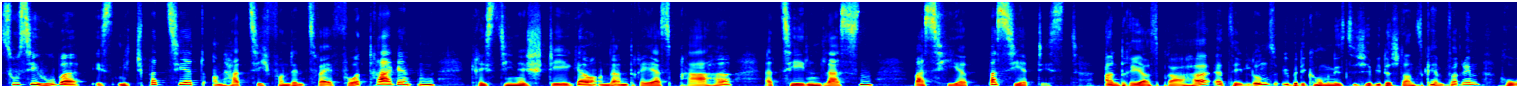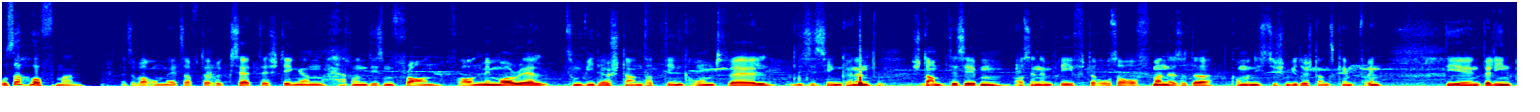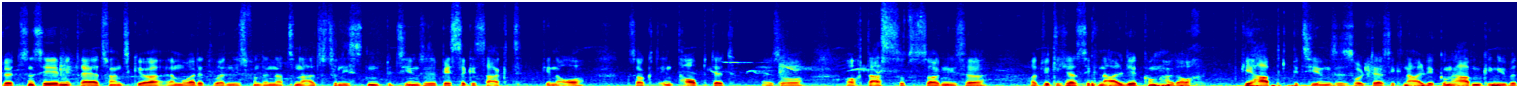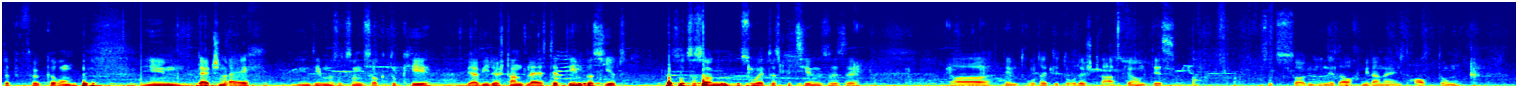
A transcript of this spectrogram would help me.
Susi Huber ist mitspaziert und hat sich von den zwei Vortragenden, Christine Steger und Andreas Braher, erzählen lassen, was hier passiert ist. Andreas Braher erzählt uns über die kommunistische Widerstandskämpferin Rosa Hoffmann. Also warum wir jetzt auf der Rückseite stehen von diesem Frauen, Frauenmemorial zum Widerstand hat den Grund, weil, wie Sie sehen können, stammt es eben aus einem Brief der Rosa Hoffmann, also der kommunistischen Widerstandskämpferin, die in Berlin-Plötzensee mit 23 Jahren ermordet worden ist von den Nationalsozialisten, beziehungsweise besser gesagt, genau gesagt, enthauptet. Also auch das sozusagen ist a, hat wirklich eine Signalwirkung halt auch gehabt, beziehungsweise sollte eine Signalwirkung haben gegenüber der Bevölkerung im Deutschen Reich, indem man sozusagen sagt, okay, wer Widerstand leistet, dem passiert sozusagen so etwas, beziehungsweise äh, dem droht halt die Todesstrafe und das sozusagen endet auch mit einer Enthauptung.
